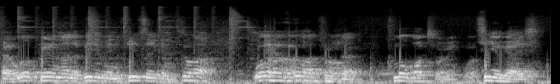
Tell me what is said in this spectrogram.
Uh, we'll create another video in a few seconds. Go up. Whoa, go up from there. Small box for me. See you guys.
